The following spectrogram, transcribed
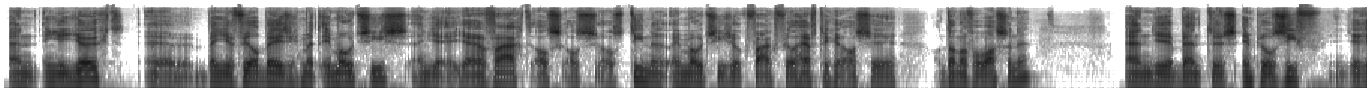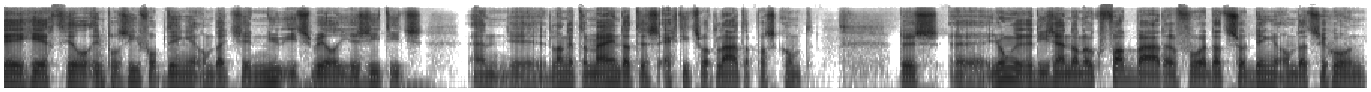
En in je jeugd eh, ben je veel bezig met emoties en je, je ervaart als, als, als tiener emoties ook vaak veel heftiger als je, dan een volwassene. En je bent dus impulsief. Je reageert heel impulsief op dingen omdat je nu iets wil, je ziet iets. En je lange termijn, dat is echt iets wat later pas komt. Dus eh, jongeren die zijn dan ook vatbaarder voor dat soort dingen, omdat ze gewoon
